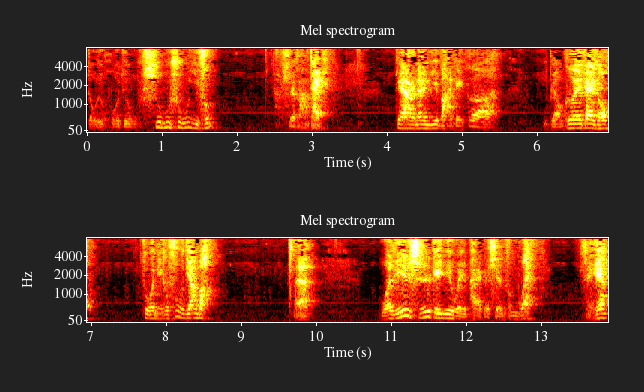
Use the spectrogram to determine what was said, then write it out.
窦一虎就修书一封，薛刚带着，这样呢，你把这个你表哥也带走，做你个副将吧。哎，我临时给你委派个先锋官，谁呀？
